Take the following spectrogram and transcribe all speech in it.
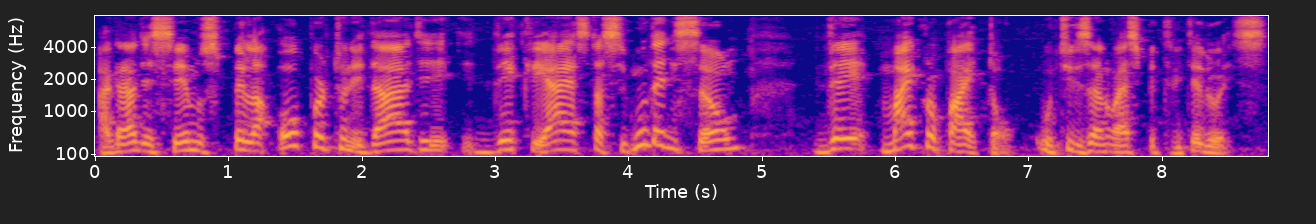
Agradecemos pela oportunidade de criar esta segunda edição de MicroPython, utilizando o ESP32.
